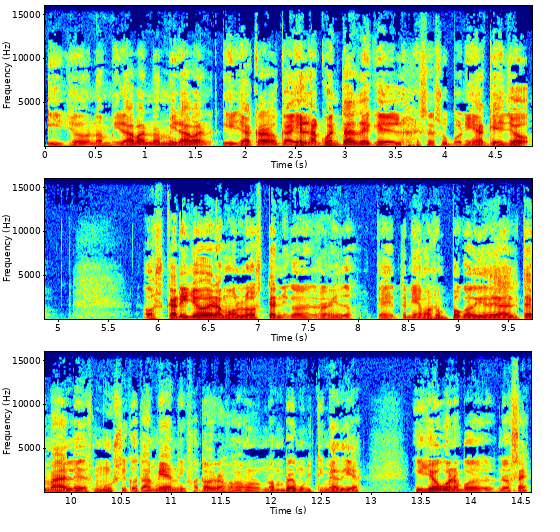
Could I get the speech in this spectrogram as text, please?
Y yo, nos miraban, nos miraban, y ya claro, caí en la cuenta de que se suponía que yo, Oscar y yo éramos los técnicos de sonido, que teníamos un poco de idea del tema, él es músico también y fotógrafo, un hombre multimedia, y yo, bueno, pues no sé,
